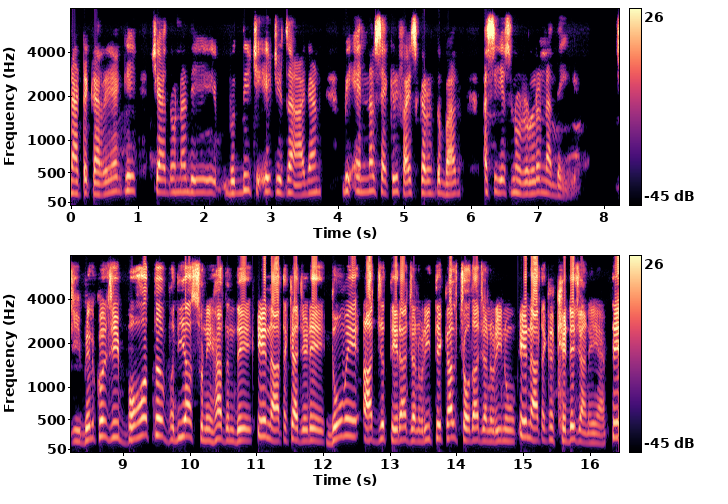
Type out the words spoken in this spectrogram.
ਨਾਟਕ ਕਰ ਰਹੇ ਹਾਂ ਕਿ ਸ਼ਾਇਦ ਉਹਨਾਂ ਦੀ ਬੁੱਧੀ 'ਚ ਇਹ ਚੀਜ਼ਾਂ ਆ ਜਾਣ ਵੀ ਇੰਨਾ ਸੈਕਰੀਫਾਈਸ ਕਰਨ ਤੋਂ ਬਾਅਦ ਅਸੀਂ ਇਸ ਨੂੰ ਰੁਲਣ ਨਾ ਦੇਈਏ। ਜੀ ਬਿਲਕੁਲ ਜੀ ਬਹੁਤ ਵਧੀਆ ਸੁਨੇਹਾ ਦਿੰਦੇ ਇਹ ਨਾਟਕ ਆ ਜਿਹੜੇ ਦੋਵੇਂ ਅੱਜ 13 ਜਨਵਰੀ ਤੇ ਕੱਲ 14 ਜਨਵਰੀ ਨੂੰ ਇਹ ਨਾਟਕ ਖੇਡੇ ਜਾਣੇ ਆ। ਤੇ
